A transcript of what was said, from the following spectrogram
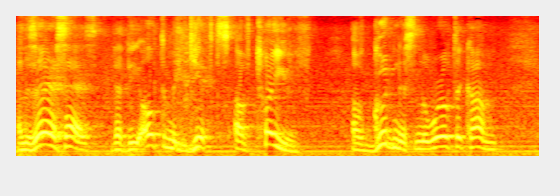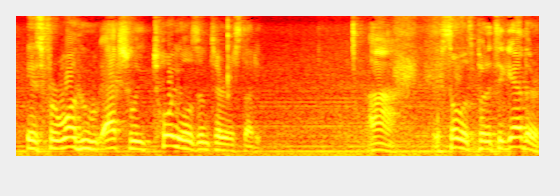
And the Zohar says that the ultimate gifts of toiv, of goodness in the world to come, is for one who actually toils in Torah study. Ah, so, let's put it together.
